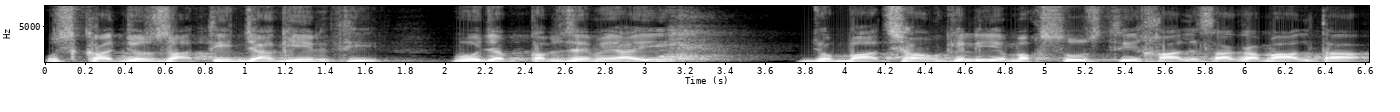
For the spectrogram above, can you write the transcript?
اس کا جو ذاتی جاگیر تھی، وہ جب قبضے میں آئی، جو بادشاہوں کے لیے مخصوص تھی، خالصہ کا مال تھا،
